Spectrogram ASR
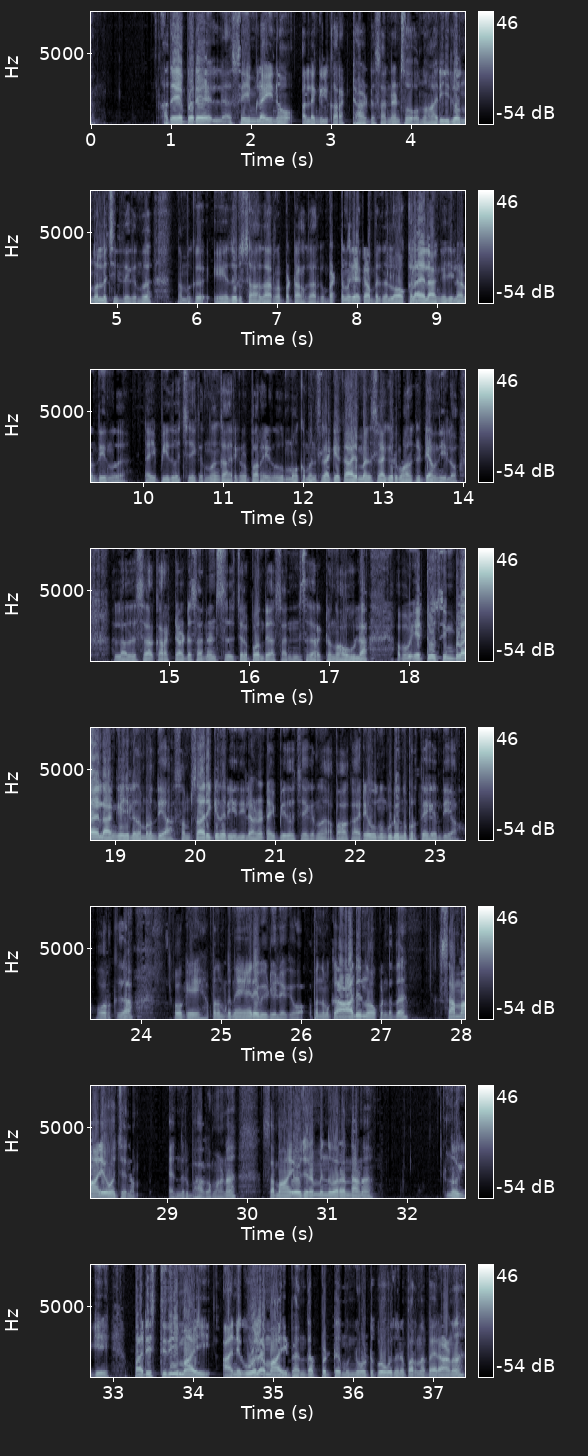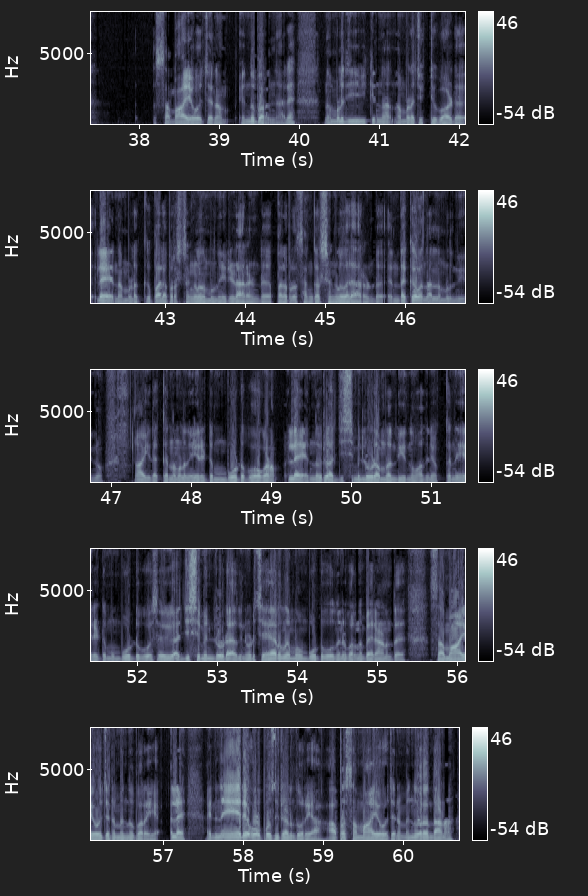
അതേപോലെ സെയിം ലൈനോ അല്ലെങ്കിൽ കറക്റ്റായിട്ട് സെന്റൻസോ ഒന്നും ആ രീതിയിലോ ഒന്നുമല്ല ചെയ്തേക്കുന്നത്. നമുക്ക് ഏതൊരു സാധാരണപ്പെട്ട ആൾക്കാർക്കും പെട്ടെന്ന് കേൾക്കാൻ പറ്റുന്ന ലോക്കലായ ലാംഗ്വേജിലാണ് ചെയ്യുന്നത്? ടൈപ്പ് ചെയ്ത് വെച്ചേക്കുന്നതും കാര്യങ്ങൾ പറയുന്നതും നമുക്ക് മനസ്സിലാക്കിയ കാര്യം മനസ്സിലാക്കി ഒരു മാർക്ക് കിട്ടിയാൽ മതിയല്ലോ. അല്ലാതെ കറക്റ്റായിട്ട് സെന്റൻസ് ചിലപ്പോൾ എന്താ സെന്റൻസ് കറക്റ്റ് ഒന്നും ആവില്ല അപ്പോൾ ഏറ്റവും സിമ്പിളായ ലാംഗ്വേജിൽ നമ്മൾ എന്ത് ചെയ്യുക സംസാരിക്കുന്ന രീതിയിലാണ് ടൈപ്പ് ചെയ്ത് വെച്ചേക്കുന്നത്. അപ്പോൾ ആ കാര്യം ഒന്നും കൂടി ഒന്ന് പ്രത്യേകം എന്ത് ചെയ്യുക ഓർക്കുക. ഓക്കെ അപ്പോൾ നമുക്ക് നേരെ വീഡിയോയിലേക്ക് പോകാം അപ്പോൾ നമുക്ക് ആദ്യം നോക്കേണ്ടത് സമായോജനം എന്നൊരു ഭാഗമാണ്. സമായോജനം എന്ന് പറയുന്നത് എന്താണ്? നോക്കിക്കേ പരിസ്ഥിതിയുമായി അനുകൂലമായി ബന്ധപ്പെട്ട് മുന്നോട്ട് പോകുന്നതിന് പറഞ്ഞ പേരാണ് സമായോജനം എന്ന് പറഞ്ഞാൽ നമ്മൾ ജീവിക്കുന്ന നമ്മുടെ ചുറ്റുപാട് അല്ലേ? നമ്മൾക്ക് പല പ്രശ്നങ്ങൾ നമ്മൾ നേരിടാറുണ്ട് പല സംഘർഷങ്ങൾ വരാറുണ്ട്. എന്തൊക്കെ വന്നാലും നമ്മൾ എന്ത് ചെയ്യുന്നു? ആ ഇതൊക്കെ നമ്മൾ നേരിട്ട് മുമ്പോട്ട് പോകണം അല്ലേ? എന്നൊരു അഡ്ജസ്റ്റ്മെന്റിലൂടെ നമ്മൾ എന്ത് ചെയ്യുന്നു? അതിനൊക്കെ നേരിട്ട് മുമ്പോട്ട് പോയി. ഒരു അഡ്ജസ്റ്റ്മെന്റിലൂടെ അതിനോട് ചേർന്ന് നമ്മൾ മുമ്പോട്ട് പോകുന്നതിന് പറഞ്ഞ പേരാണെന്ത്? സമായോജനം എന്ന് പറയുക അല്ലേ? അതിന് നേരെ ഓപ്പോസിറ്റാണെന്ന് പറയുക അപസമായോജനം എന്ന് പറയുന്നത് എന്താണ്?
